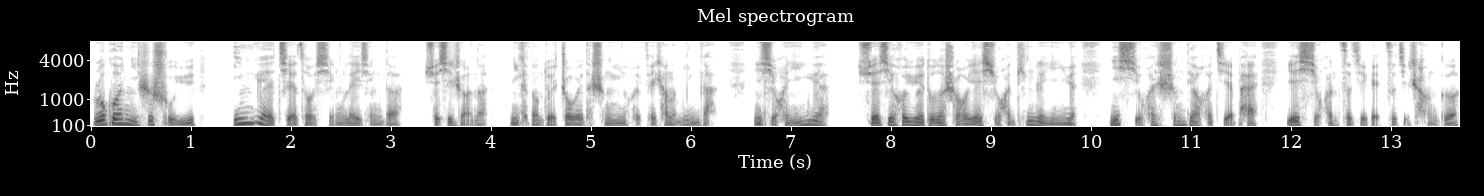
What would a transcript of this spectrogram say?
如果你是属于音乐节奏型类型的学习者呢，你可能对周围的声音会非常的敏感，你喜欢音乐。学习和阅读的时候，也喜欢听着音乐。你喜欢声调和节拍，也喜欢自己给自己唱歌。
